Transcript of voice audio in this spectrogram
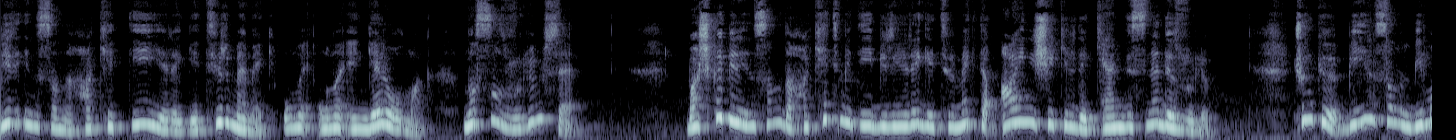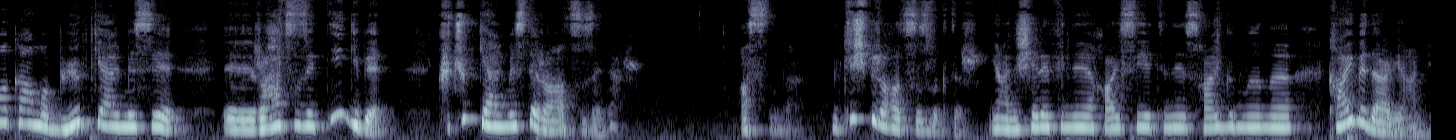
bir insanı hak ettiği yere getirmemek, onu, ona engel olmak nasıl zulümse başka bir insanı da hak etmediği bir yere getirmek de aynı şekilde kendisine de zulüm. Çünkü bir insanın bir makama büyük gelmesi e, rahatsız ettiği gibi küçük gelmesi de rahatsız eder. Aslında müthiş bir rahatsızlıktır. Yani şerefini, haysiyetini, saygınlığını kaybeder yani.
